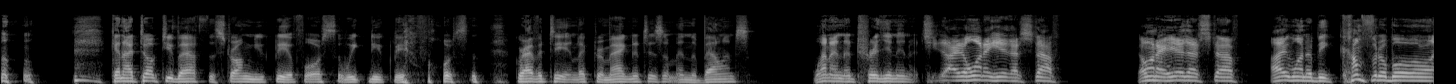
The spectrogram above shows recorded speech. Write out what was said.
Can I talk to you about the strong nuclear force, the weak nuclear force, gravity, electromagnetism, and the balance? One in a trillion in it. I don't want to hear that stuff. Don't want to hear that stuff. I want to be comfortable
